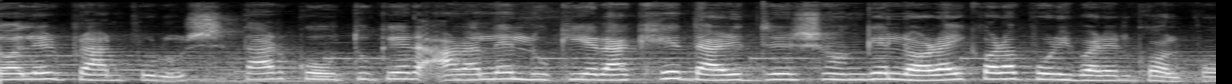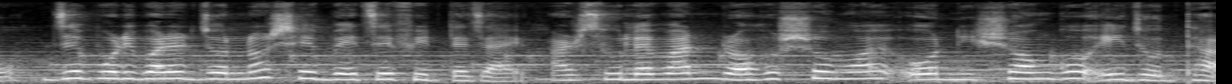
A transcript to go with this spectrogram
দলের প্রাণপুরুষ, তার কৌতুকের আড়ালে লুকিয়ে রাখে দারিদ্র্যের সঙ্গে লড়াই করা পরিবারের গল্প। যে পরিবারের জন্য সে বেঁচে ফিরতে যায়। আর সুলেমান রহস্যময় ও নিঃসঙ্গ এই যোদ্ধা,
